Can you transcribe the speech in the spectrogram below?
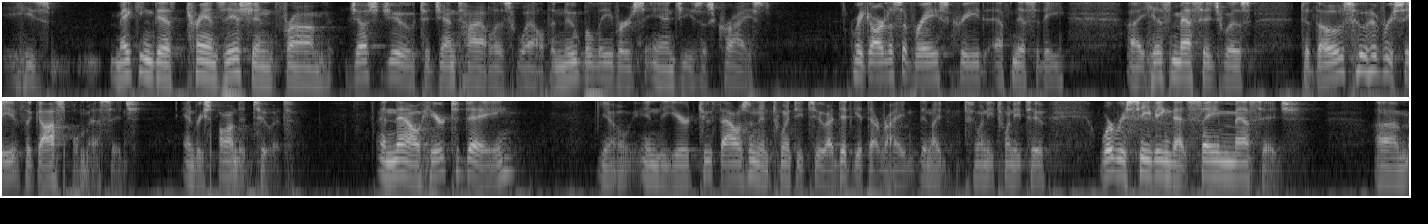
he's making this transition from just Jew to Gentile as well, the new believers in Jesus Christ. Regardless of race, creed, ethnicity, uh, his message was to those who have received the gospel message and responded to it. And now, here today, you know, in the year 2022, I did get that right, didn't I? 2022, we're receiving that same message. Um,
